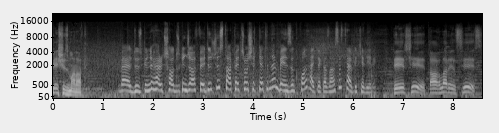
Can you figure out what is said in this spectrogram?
500 manat. Bəli, düzgündür. Hər üç sual düzgün cavab verdiyiniz üçün Star Petrol şirkətindən benzin kuponu hədiyyə qazanırsınız. Təbrik edirik. Deyir ki, dağlar elsiz,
